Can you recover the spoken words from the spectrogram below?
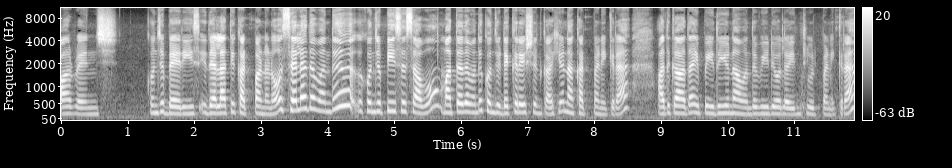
orange கொஞ்சம் பெரிஸ் இது எல்லாத்தையும் கட் பண்ணணும். சிலதை வந்து கொஞ்சம் பீசஸாகவும் மற்றதை வந்து கொஞ்சம் டெக்கரேஷனுக்காகியும் நான் கட் பண்ணிக்கிறேன். அதுக்காக தான் இப்போ இதையும் நான் வந்து வீடியோவில் இன்க்ளூட் பண்ணிக்கிறேன்.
